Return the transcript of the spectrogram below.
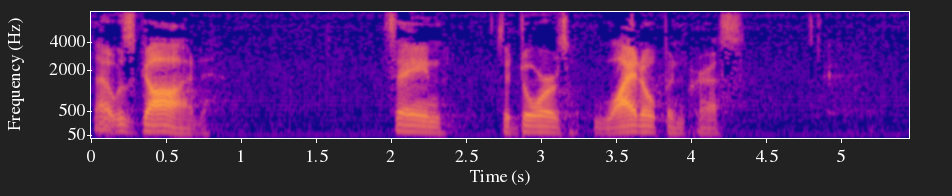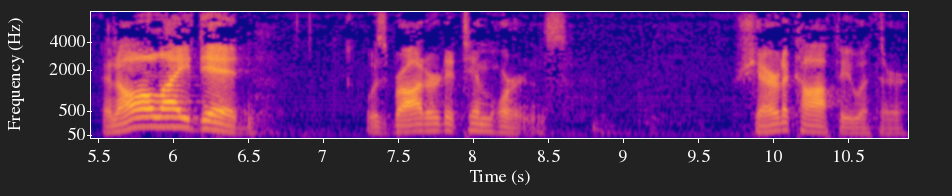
That was God saying, The door's wide open, Chris. And all I did was brought her to Tim Hortons, shared a coffee with her,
